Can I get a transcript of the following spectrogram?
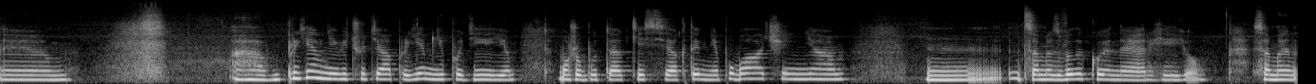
е, е, приємні відчуття, приємні події, може бути якісь активні побачення, саме з великою енергією, саме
